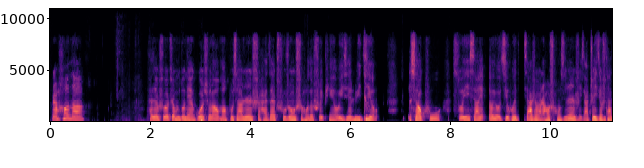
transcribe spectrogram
然后呢，他就说这么多年过去了，我们互相认识还在初中时候的水平，有一些滤镜。笑哭，所以想呃有机会加上，然后重新认识一下。这已经是他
